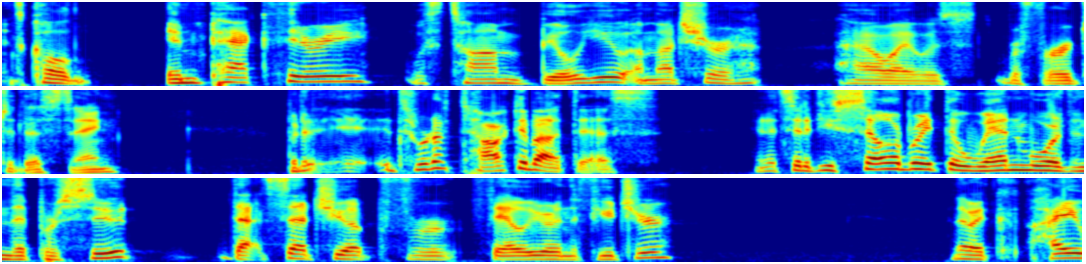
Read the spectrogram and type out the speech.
It's called Impact Theory with Tom Bilyeu. I'm not sure how I was referred to this thing, but it, it sort of talked about this, and it said if you celebrate the win more than the pursuit, that sets you up for failure in the future. And they're like high,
